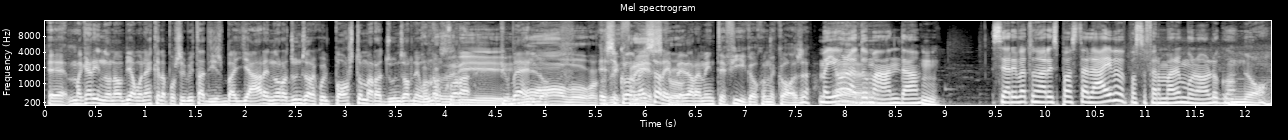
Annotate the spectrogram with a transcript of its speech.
eh, magari non abbiamo neanche la possibilità di sbagliare, non raggiungere quel posto, ma raggiungerne uno Qualcosa ancora di più bello. nuovo, e secondo me sarebbe veramente figo come cosa. Ma io ho una Eh. domanda. Mm. Se è arrivata una risposta live, posso fermare il monologo? No,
